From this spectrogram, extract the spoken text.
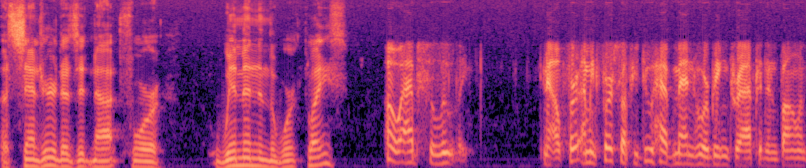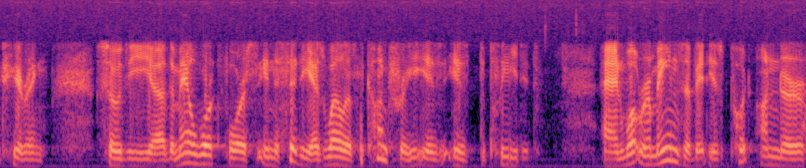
a center, does it not, for women in the workplace? Oh, absolutely. Now, for, I mean, first off, you do have men who are being drafted and volunteering, so the uh, the male workforce in the city as well as the country is is depleted, and what remains of it is put under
